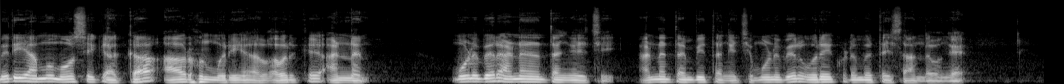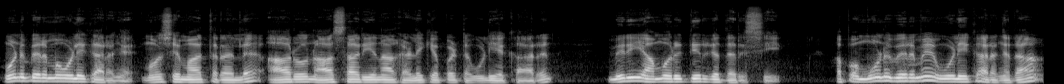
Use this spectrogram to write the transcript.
மிரியாமும் மோசிக்கு அக்கா ஆரோன் முரியா அவருக்கு அண்ணன். மூணு பேர் அண்ணன் தங்கச்சி அண்ணன் தம்பி தங்கச்சி மூணு பேர் ஒரே குடும்பத்தை சார்ந்தவங்க. மூணு பேருமே ஊழியக்காரங்க. மோசை மாத்திரம் இல்லை ஆரோன் ஆசாரியனாக அழைக்கப்பட்ட ஊழியக்காரன். மிரியாம் ஒரு தீர்க்கதரிசி. அப்போ மூணு பேருமே ஊழியக்காரங்க தான்.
